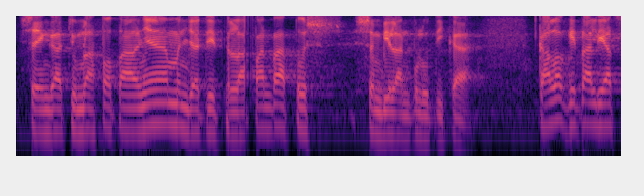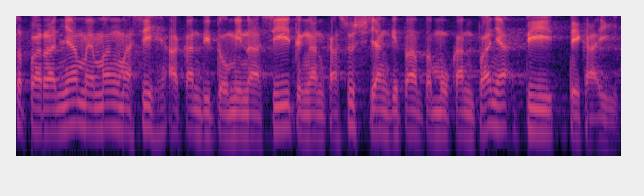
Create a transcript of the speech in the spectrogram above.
sehingga jumlah totalnya menjadi 893. Kalau kita lihat sebarannya memang masih akan didominasi dengan kasus yang kita temukan banyak di DKI.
